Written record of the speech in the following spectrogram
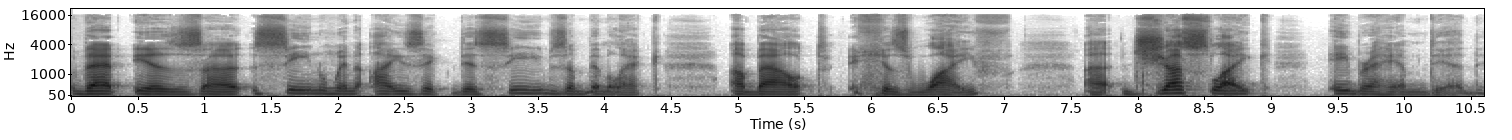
That is uh, seen when Isaac deceives Abimelech about his wife uh, just like Abraham did,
